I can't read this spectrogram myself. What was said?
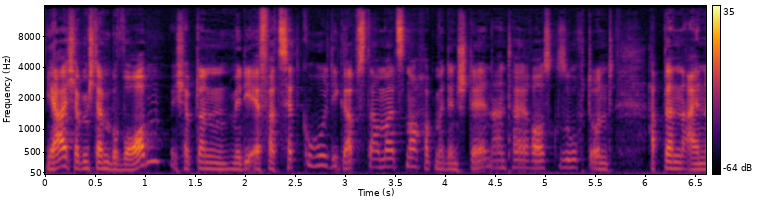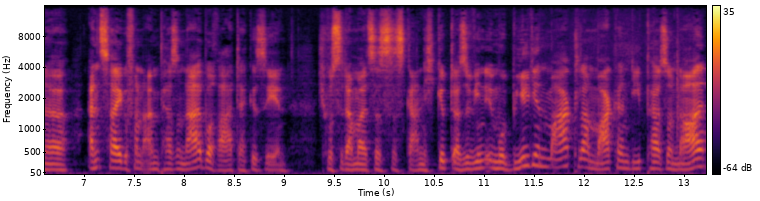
Ja, ich habe mich dann beworben. Ich habe dann mir die FAZ geholt, die gab es damals noch, habe mir den Stellenanteil rausgesucht und habe dann eine Anzeige von einem Personalberater gesehen. Ich wusste damals, dass es das gar nicht gibt. Also wie ein Immobilienmakler makeln die Personal.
